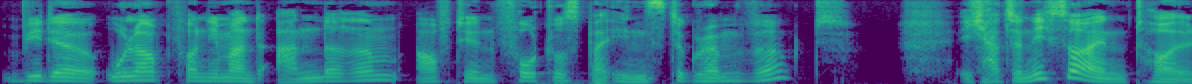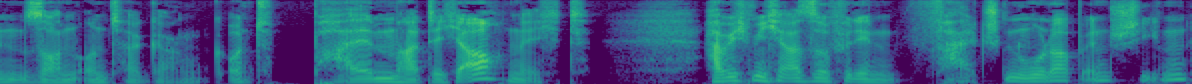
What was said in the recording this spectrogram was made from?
wie der Urlaub von jemand anderem auf den Fotos bei Instagram wirkt? Ich hatte nicht so einen tollen Sonnenuntergang und Palmen hatte ich auch nicht. Habe ich mich also für den falschen Urlaub entschieden?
